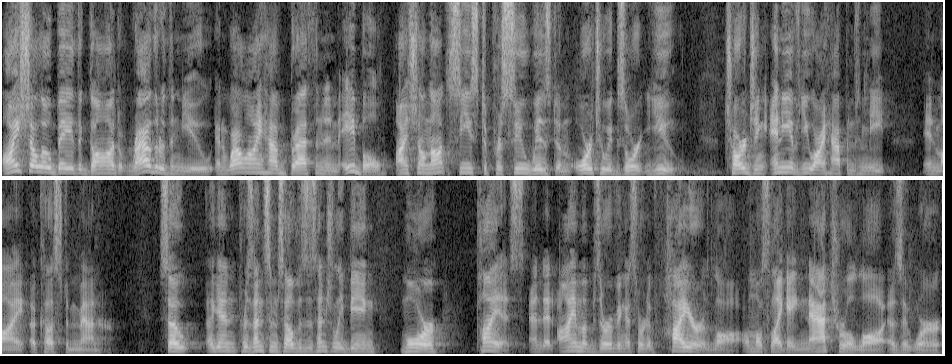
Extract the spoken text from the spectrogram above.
I shall obey the God rather than you, and while I have breath and am able, I shall not cease to pursue wisdom or to exhort you, charging any of you I happen to meet in my accustomed manner. So, again, presents himself as essentially being more pious and that I am observing a sort of higher law, almost like a natural law, as it were,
